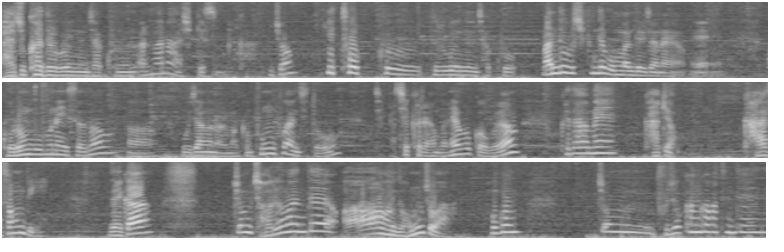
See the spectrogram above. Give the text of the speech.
바주카 들고 있는 자쿠는 얼마나 아쉽겠습니까? 그죠? 히토크 들고 있는 자쿠 만들고 싶은데 못 만들잖아요. 예. 그런 부분에 있어서 어, 무장은 얼만큼 풍부한지도 제가 체크를 한번 해볼 거고요. 그 다음에 가격, 가성비. 내가 좀 저렴한데 아우 너무 좋아. 혹은 좀 부족한 것 같은데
